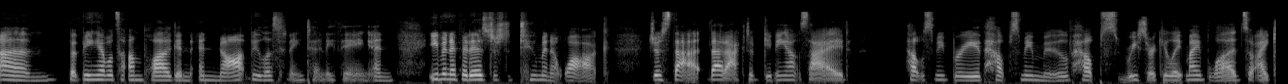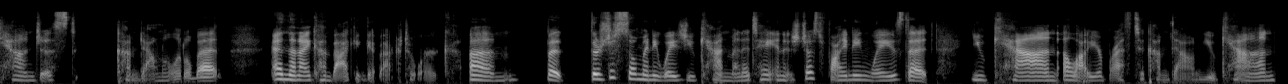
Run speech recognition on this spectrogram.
Um, but being able to unplug and, and not be listening to anything. And even if it is just a two minute walk, just that that act of getting outside, helps me breathe, helps me move, helps recirculate my blood so I can just come down a little bit and then I come back and get back to work. Um, but there's just so many ways you can meditate and it's just finding ways that you can allow your breath to come down. You can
